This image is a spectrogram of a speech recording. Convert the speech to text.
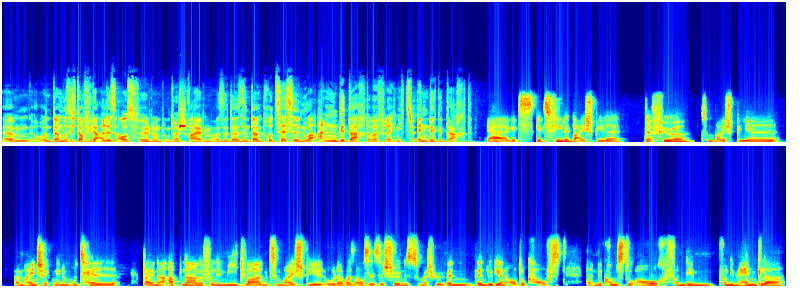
ähm, und dann muss ich doch wieder alles ausfüllen und unterschreiben. Also da sind dann Prozesse nur angedacht, aber vielleicht nicht zu Ende gedacht. Ja, da gibt's gibt's viele Beispiele dafür, zum Beispiel beim Einchecken in einem Hotel bei einer Abnahme von einem Mietwagen zum Beispiel oder was auch sehr, sehr schön ist, zum Beispiel, wenn, wenn du dir ein Auto kaufst, dann bekommst du auch von dem, von dem Händler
